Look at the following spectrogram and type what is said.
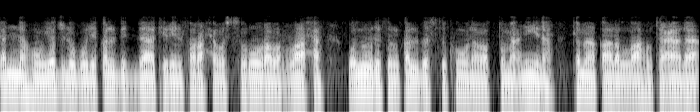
أنه يجلب لقلب الذاكر الفرح والسرور والراحة ويورث القلب السكون والطمأنينة كما قال الله تعالى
